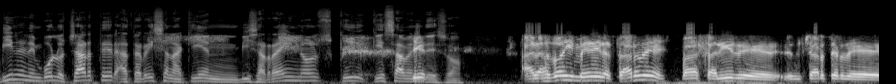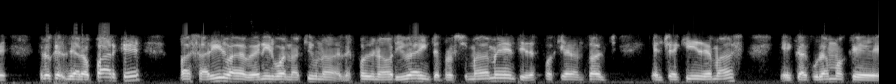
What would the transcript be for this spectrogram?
¿Vienen en vuelo charter, aterrizan aquí en Villa Reynolds? ¿Qué, qué saben de eso? A las dos y media de la tarde va a salir de, un charter de, creo que de Aeroparque, va a salir, va a venir, bueno, aquí una, después de una hora y veinte aproximadamente, y después que hagan todo el, check-in y demás, eh, calculamos que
